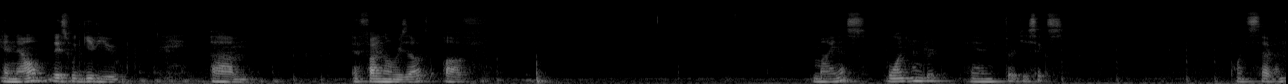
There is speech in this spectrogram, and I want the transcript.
and now this would give you um, a final result of minus 136.7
